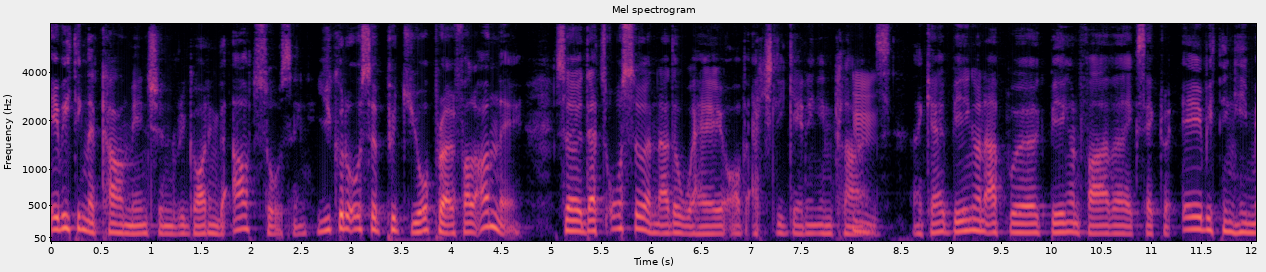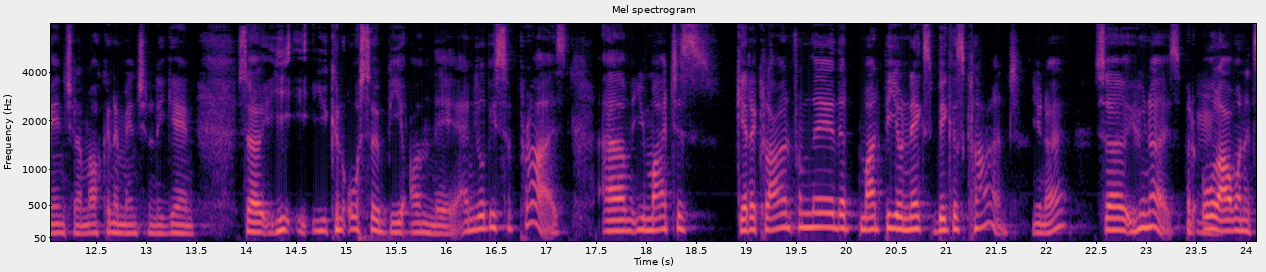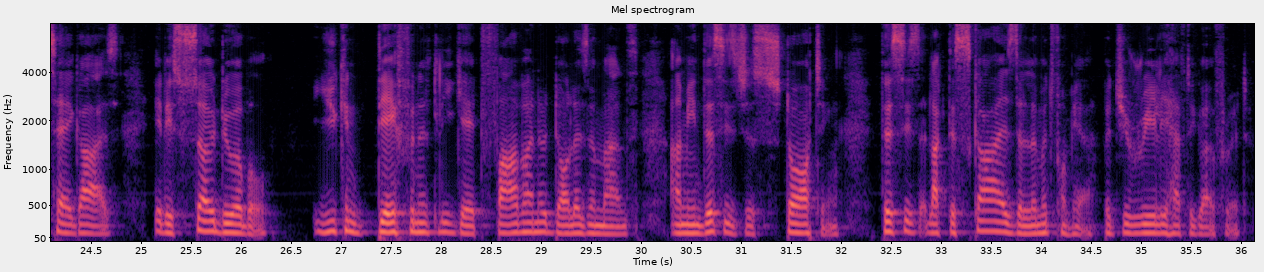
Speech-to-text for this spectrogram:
everything that Carl mentioned regarding the outsourcing, you could also put your profile on there. So that's also another way of actually getting in clients. Okay, being on Upwork, being on Fiverr, etc. Everything he mentioned, I'm not going to mention it again. So he, you can also be on there, and you'll be surprised. Um, you might just get a client from there that might be your next biggest client. You know, so who knows? But all I want to say, guys, it is so doable you can definitely get $500 a month. I mean, this is just starting. This is like the sky is the limit from here, but you really have to go for it.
